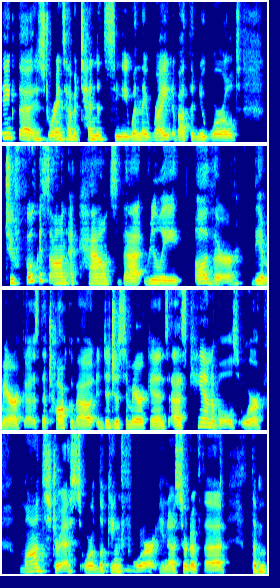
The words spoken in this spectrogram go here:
think that historians have a tendency when they write about the New World to focus on accounts that really other the Americas, that talk about indigenous Americans as cannibals or monstrous or looking mm-hmm. for, you know, sort of the the,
